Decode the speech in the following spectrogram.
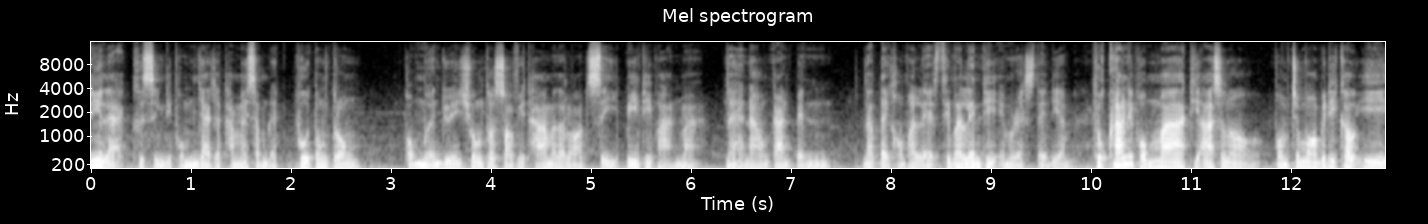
นี่แหละคือสิ่งที่ผมอยากจะทำให้สำเร็จพูดตรงๆ ผมเหมือนอยู่ในช่วงทดสอบฝีเท้ามาตลอด 4 ปีที่ผ่านมา ในฐานะของการเป็น นักเตะของพาเลสที่มาเล่นที่เอมิเรตสเตเดียมทุกครั้งที่ผมมาที่อาร์เซนอลผมจะมองไปที่เก้าอี้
